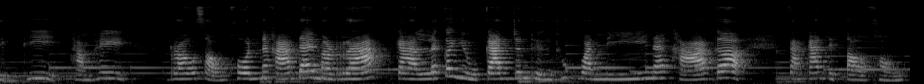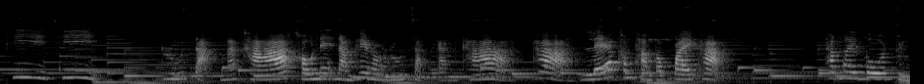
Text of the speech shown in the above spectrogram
สิ่งที่ทำให้เราสองคนนะคะได้มารักกันและก็อยู่กันจนถึงทุกวันนี้นะคะ ก็จากการติดต่อของพี่ที่รู้จักนะคะ เขาแนะนำให้เรารู้จักกันค่ะค่ะ และคำถามต่อไปค่ะ ทำไมโบถึง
